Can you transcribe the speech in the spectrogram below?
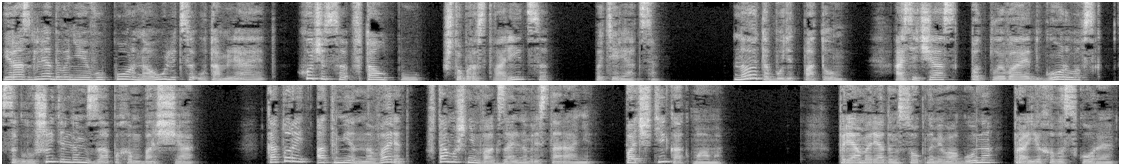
И разглядывание в упор на улице утомляет, хочется в толпу, чтобы раствориться, потеряться. Но это будет потом. А сейчас подплывает Горловск с оглушительным запахом борща, который отменно варят в тамошнем вокзальном ресторане, почти как мама. Прямо рядом с окнами вагона проехала скорая.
